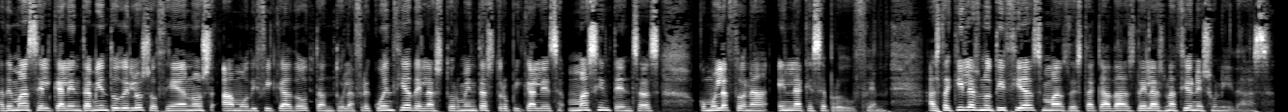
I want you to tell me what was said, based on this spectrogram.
Además, el calentamiento de los océanos ha modificado tanto la frecuencia de las tormentas tropicales más intensas como la zona en la que se producen. Hasta aquí las noticias más destacadas de las Naciones Unidas.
